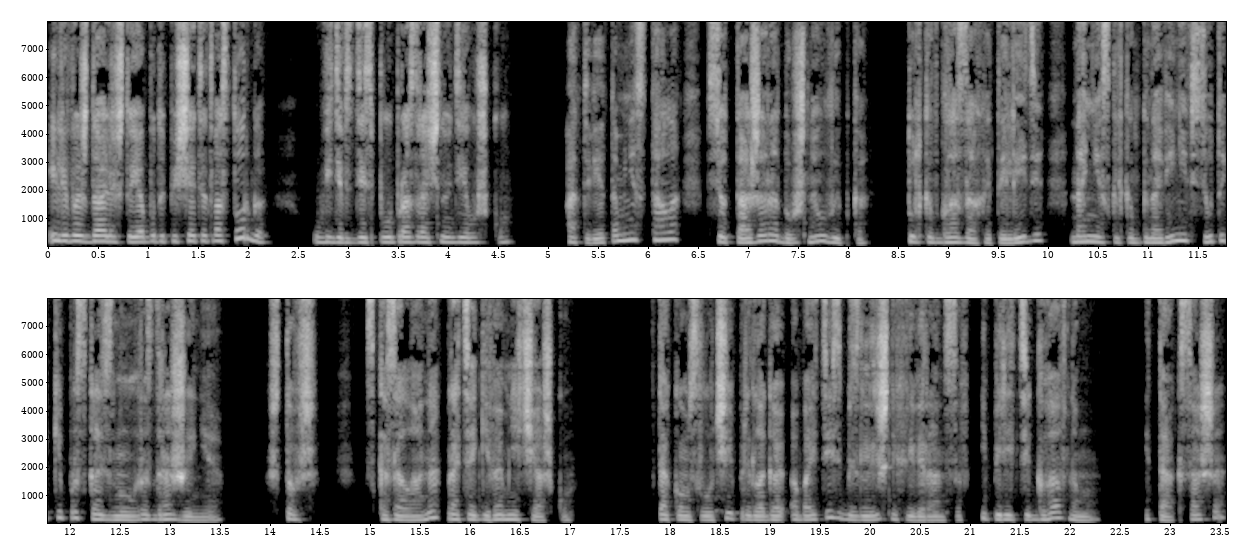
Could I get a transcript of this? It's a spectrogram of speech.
Или вы ждали, что я буду пищать от восторга, увидев здесь полупрозрачную девушку? Ответом мне стала все та же радушная улыбка, только в глазах этой леди на несколько мгновений все таки проскользнуло раздражение. "Что ж", сказала она, протягивая мне чашку. "В таком случае предлагаю обойтись без лишних реверансов и перейти к главному. Итак, Саша,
